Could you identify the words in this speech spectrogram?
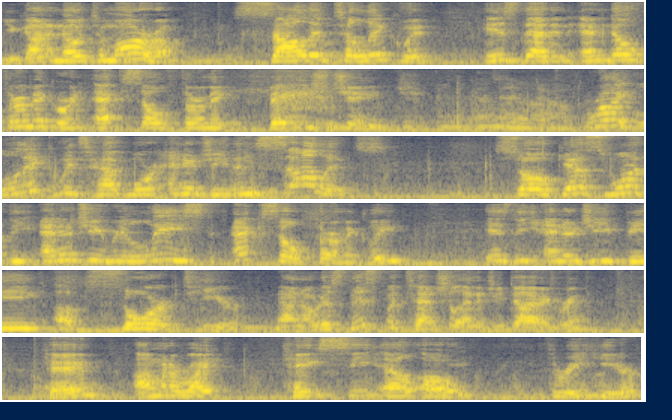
You got to know tomorrow. Solid to liquid. Is that an endothermic or an exothermic phase change? Right, liquids have more energy than solids. So guess what? The energy released exothermically is the energy being absorbed here. Now notice this potential energy diagram. Okay, I'm going to write KClO3 here.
